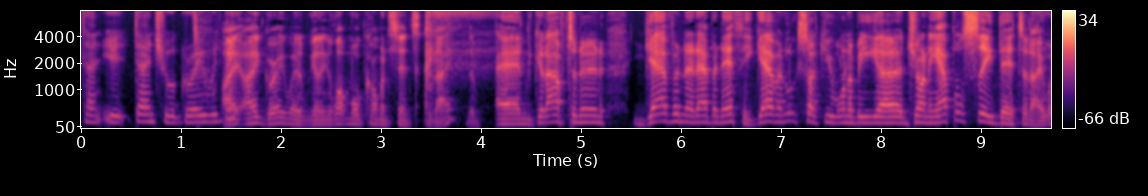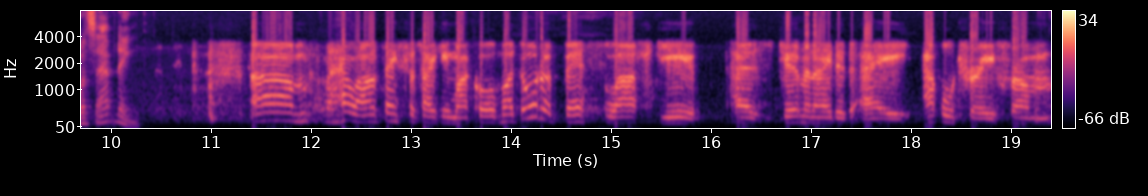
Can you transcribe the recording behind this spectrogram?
Don't you? Don't you agree with me? Mm. I, I agree. We're getting a lot more common sense today. and good afternoon, Gavin and Abernethy. Gavin, looks like you want to be uh, Johnny Appleseed there today. What's happening? Um, hello, thanks for taking my call. My daughter Beth last year has germinated a apple tree from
